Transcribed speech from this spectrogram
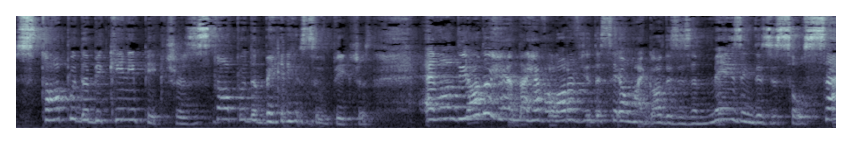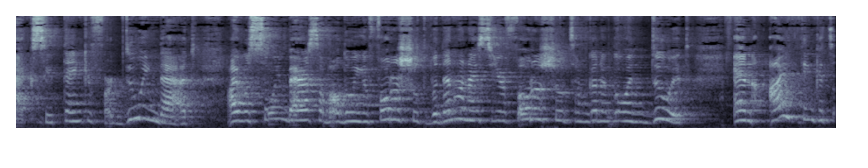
Stop with the bikini pictures. Stop with the bathing suit pictures. And on the other hand, I have a lot of you that say, Oh my God, this is amazing. This is so sexy. Thank you for doing that. I was so embarrassed about doing a photo shoot, but then when I see your photo shoots, I'm going to go and do it. And I think it's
